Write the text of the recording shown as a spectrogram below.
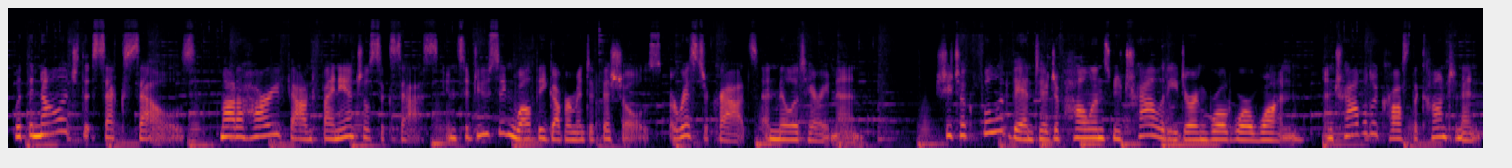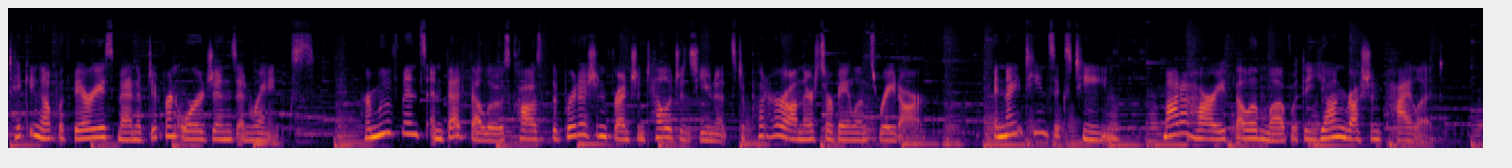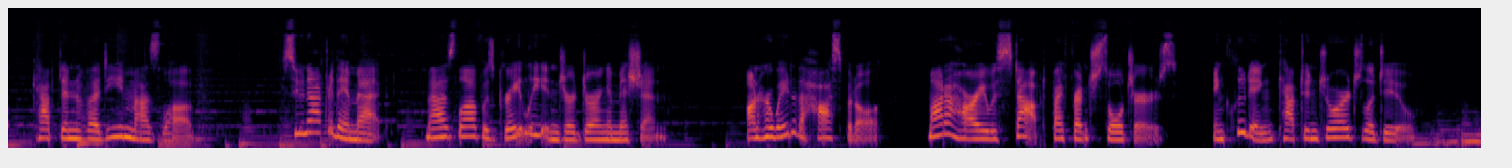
With the knowledge that sex sells, Mata Hari found financial success in seducing wealthy government officials, aristocrats, and military men. She took full advantage of Holland's neutrality during World War I and traveled across the continent, taking up with various men of different origins and ranks. Her movements and bedfellows caused the British and French intelligence units to put her on their surveillance radar. In 1916, Mata Hari fell in love with a young Russian pilot, Captain Vadim Maslov. Soon after they met, Maslov was greatly injured during a mission. On her way to the hospital, Mata Hari was stopped by French soldiers, including Captain George Ladoux,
